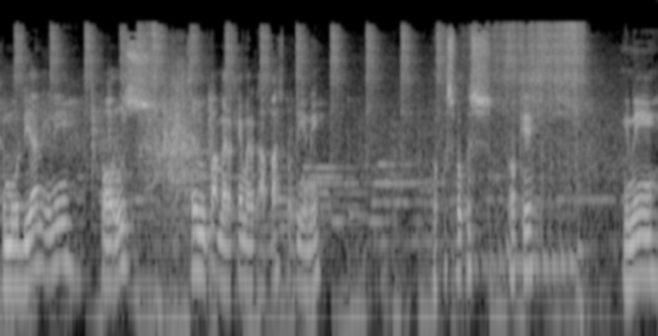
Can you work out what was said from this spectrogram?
Kemudian ini porus. Saya lupa mereknya merek apa seperti ini. Fokus fokus. Oke. Okay. ini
